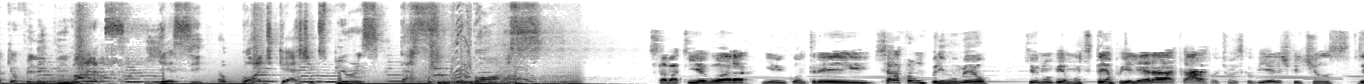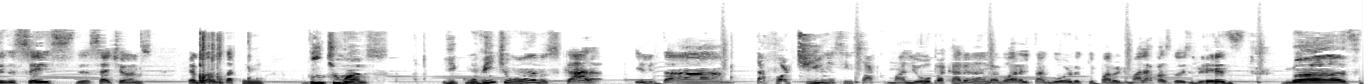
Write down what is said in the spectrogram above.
aqui é o Felipe Marx e esse é o Podcast Experience da Superboss. Estava aqui agora e eu encontrei, sei lá, foi um primo meu que eu não via há muito tempo e ele era, cara, a última vez que eu vi ele, acho que ele tinha uns 16, 17 anos e agora ele tá com 21 anos. E com 21 anos, cara, ele tá tá fortinho, assim, saco? Malhou pra caramba, agora ele tá gordo, que parou de malhar faz dois meses. Mas,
